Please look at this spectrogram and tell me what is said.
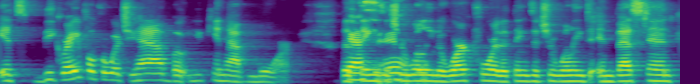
it's be grateful for what you have, but you can have more the yes, things that you're willing to work for, the things that you're willing to invest in,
